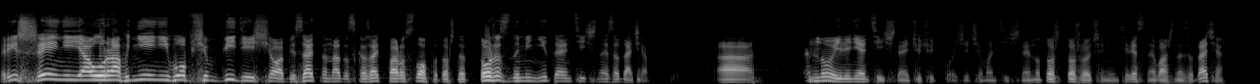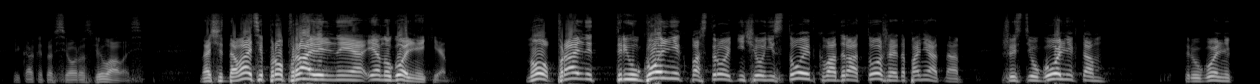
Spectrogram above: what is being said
решения уравнений в общем виде еще обязательно надо сказать пару слов, потому что это тоже знаменитая античная задача. А, ну или не античная, чуть-чуть позже, чем античная, но тоже, тоже очень интересная, важная задача и как это все развивалось. Значит, давайте про правильные n-угольники. Ну, правильный треугольник построить ничего не стоит, квадрат тоже, это понятно. Шестиугольник там, треугольник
